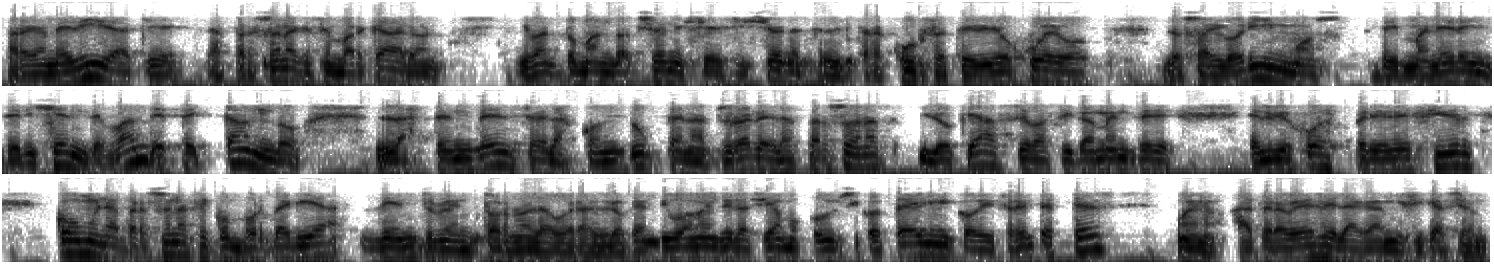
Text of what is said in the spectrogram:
para que a medida que las personas que se embarcaron y van tomando acciones y decisiones en el transcurso de este videojuego, los algoritmos de manera inteligente van detectando las tendencias de las conductas naturales de las personas y lo que hace básicamente el videojuego es predecir cómo una persona se comportaría dentro de un entorno laboral. Lo que antiguamente lo hacíamos con un psicotécnico, diferentes test, bueno, a través de la gamificación.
